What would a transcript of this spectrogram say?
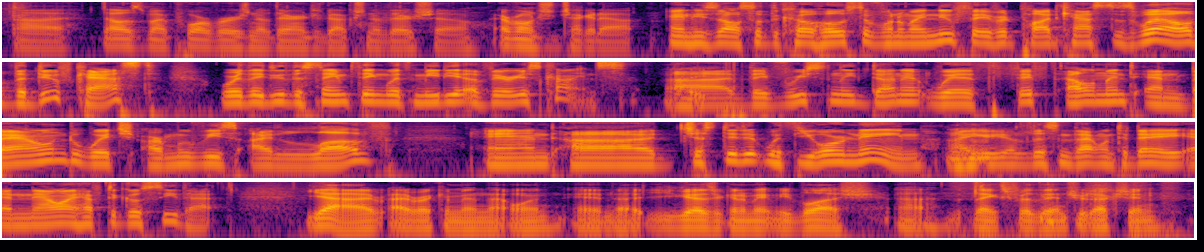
Uh, that was my poor version of their introduction of their show. Everyone should check it out. And he's also the co host of one of my new favorite podcasts as well, The Doofcast, where they do the same thing with media of various kinds. Uh, they've recently done it with Fifth Element and Bound, which are movies I love. And uh, just did it with your name. I Mhm. listened to that one today, and now I have to go see that. Yeah, I, I recommend that one. And uh, you guys are going to make me blush. Uh, thanks for the introduction.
